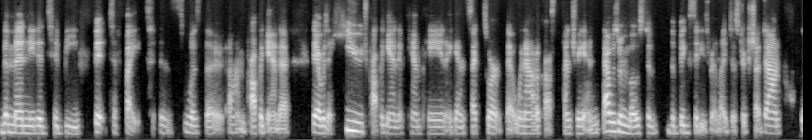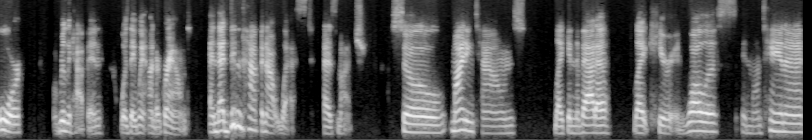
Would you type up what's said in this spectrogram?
the men needed to be fit to fight is was the um, propaganda. There was a huge propaganda campaign against sex work that went out across the country and that was when most of the big cities red light districts shut down. Or what really happened was they went underground and that didn't happen out west as much. So mining towns like in nevada like here in Wallace, in Montana,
